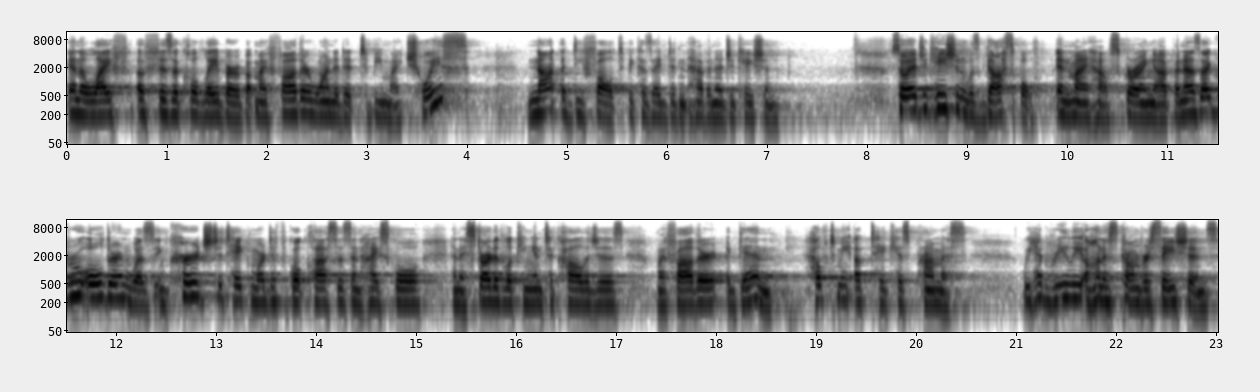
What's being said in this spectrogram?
in a life of physical labor, but my father wanted it to be my choice, not a default because I didn't have an education. So education was gospel in my house growing up. And as I grew older and was encouraged to take more difficult classes in high school, and I started looking into colleges, my father, again, helped me uptake his promise. We had really honest conversations.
